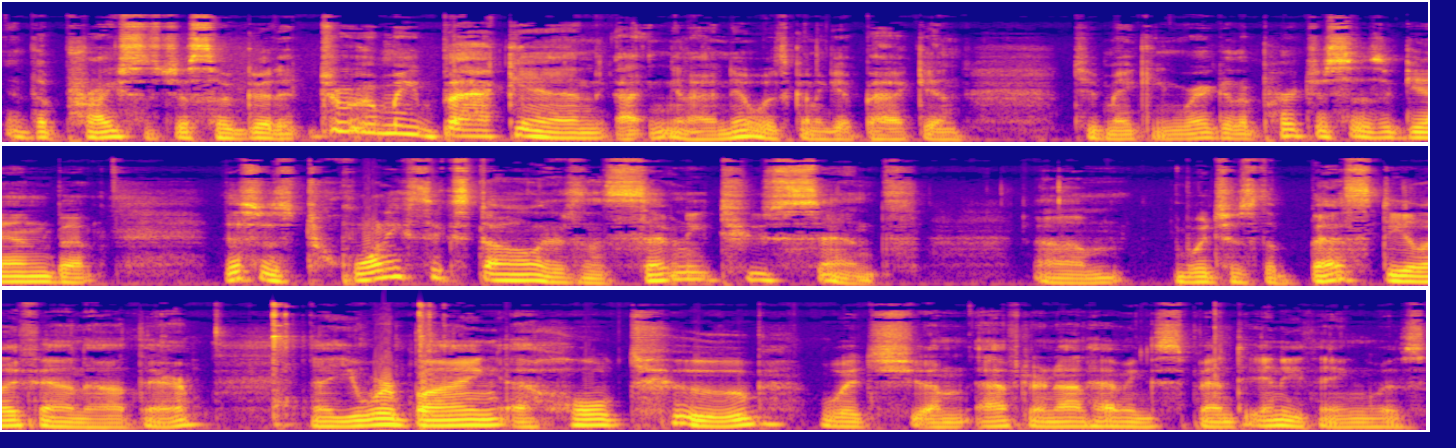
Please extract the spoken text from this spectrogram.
the price is just so good. It drew me back in. I, you know, I knew I was going to get back in to making regular purchases again, but this is $26.72. Um, which is the best deal I found out there. Now, you were buying a whole tube, which, um, after not having spent anything, was,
